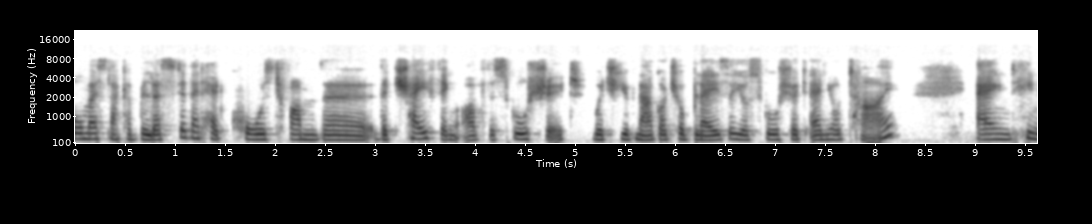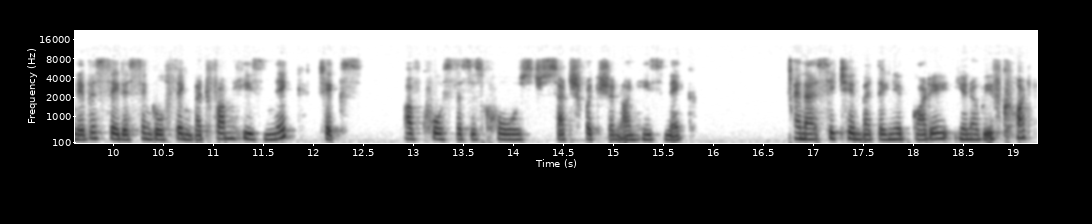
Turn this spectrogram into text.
almost like a blister that had caused from the the chafing of the school shirt, which you've now got your blazer, your school shirt, and your tie. And he never said a single thing, but from his neck tics, of course, this has caused such friction on his neck. And I said to him, but then you've got to, you know, we've got,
